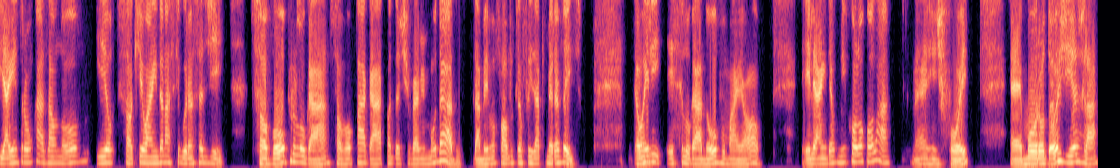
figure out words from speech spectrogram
E aí entrou um casal novo, e eu, só que eu ainda na segurança de só vou para o lugar, só vou pagar quando eu tiver me mudado, da mesma forma que eu fiz a primeira vez. Então ele, esse lugar novo, maior, ele ainda me colocou lá, né? A gente foi, é, morou dois dias lá,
